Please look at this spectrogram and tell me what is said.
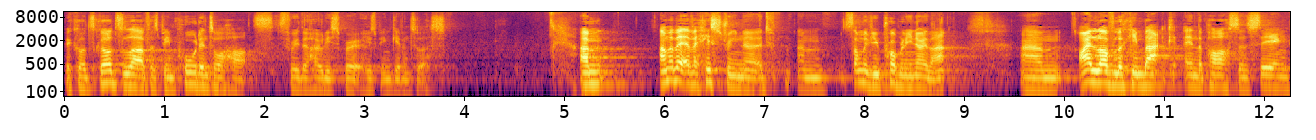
because God's love has been poured into our hearts through the Holy Spirit who's been given to us. Um, I'm a bit of a history nerd. Um, some of you probably know that. Um, I love looking back in the past and seeing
